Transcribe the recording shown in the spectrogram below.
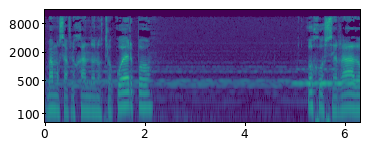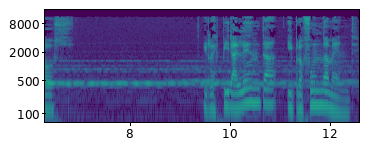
Vamos aflojando nuestro cuerpo, ojos cerrados y respira lenta y profundamente.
